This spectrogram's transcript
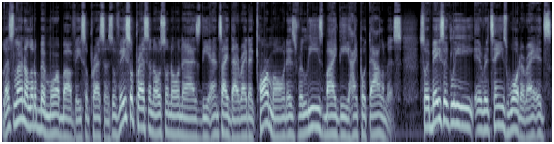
let's learn a little bit more about vasopressin. So, vasopressin, also known as the antidiuretic hormone, is released by the hypothalamus. So, it basically it retains water, right? It's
